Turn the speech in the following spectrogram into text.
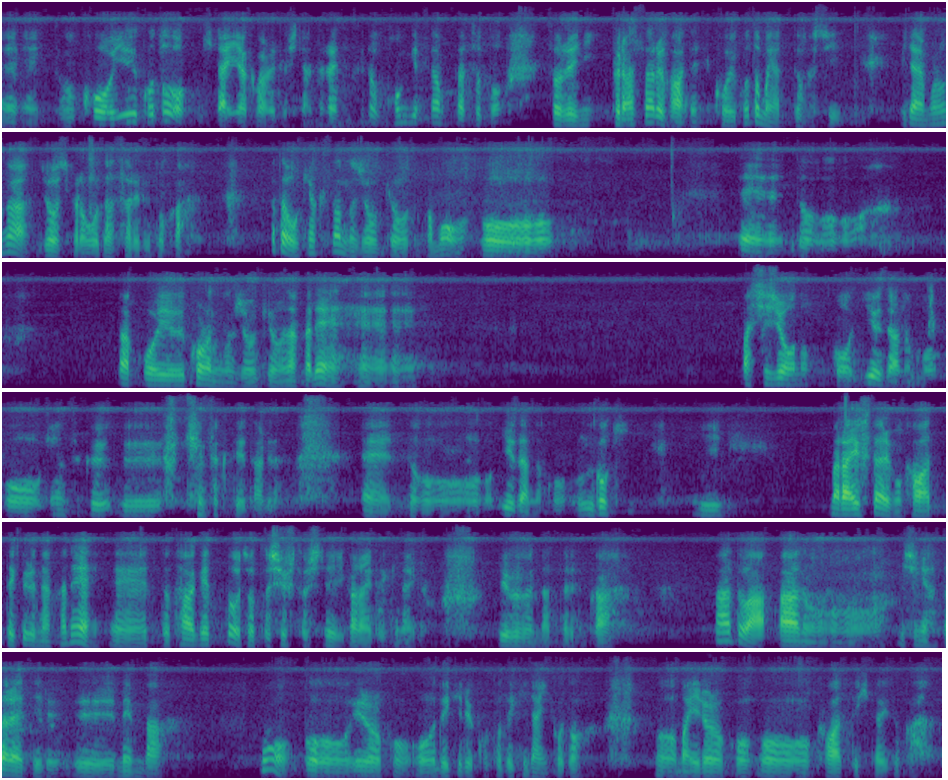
えーっと、こういうことを期待役割として働いてるけど、今月はまたちょっとそれにプラスアルファでこういうこともやってほしいみたいなものが上司からオーダーされるとか、あとはお客さんの状況とかも、こうえーっと、まあ、こういうコロナの状況の中で、えーまあ、市場のこうユーザーのこう検索、検索というとあれだ、えーっと、ユーザーのこう動き、まあ、ライフスタイルも変わってくる中で、えーっと、ターゲットをちょっとシフトしていかないといけないという部分だったりとか、あとは、あの、一緒に働いているメンバーも、いろいろこう、できること、できないこと、まあ、いろいろこう、変わってきたりとか、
